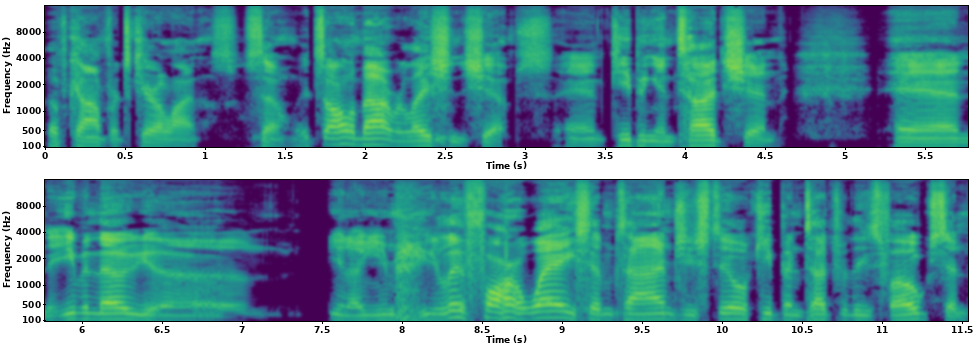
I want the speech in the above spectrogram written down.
of Conference Carolinas. So it's all about relationships and keeping in touch and and even though you, uh, you know you you live far away, sometimes you still keep in touch with these folks. And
